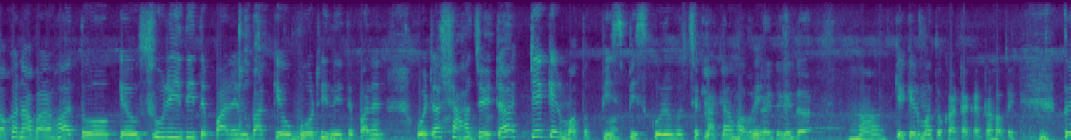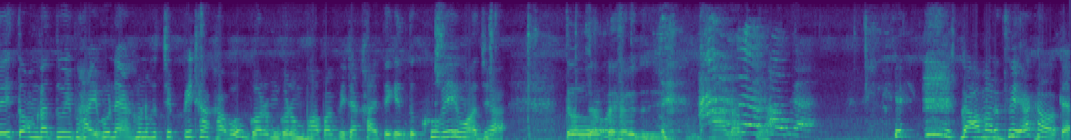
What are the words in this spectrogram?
তখন আবার হয়তো কেউ ছুরি দিতে পারেন বা কেউ বটি নিতে পারেন। ওইটার সাহায্যে এটা কেকের মতো পিস পিস করে হচ্ছে কাটা হবে। হ্যাঁ কেকের মতো কাটা কাটা হবে। তো এই তো আমরা দুই ভাই বোন এখন হচ্ছে পিঠা খাব। গরম গরম ভাপা পিঠা খাইতে কিন্তু খুবই মজা। তো। খান আমার খাও কে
